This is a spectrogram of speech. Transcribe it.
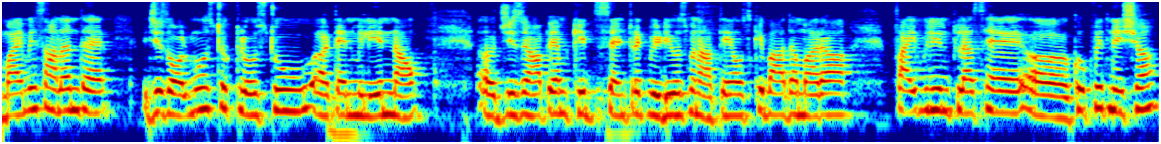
माई मिस आनंद है which is almost close to ten million now जिस, जहाँ पे हम किड सेंट्रिक वीडियोस बनाते हैं, उसके बाद हमारा फाइव मिलियन प्लस है कुक विथ निशा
